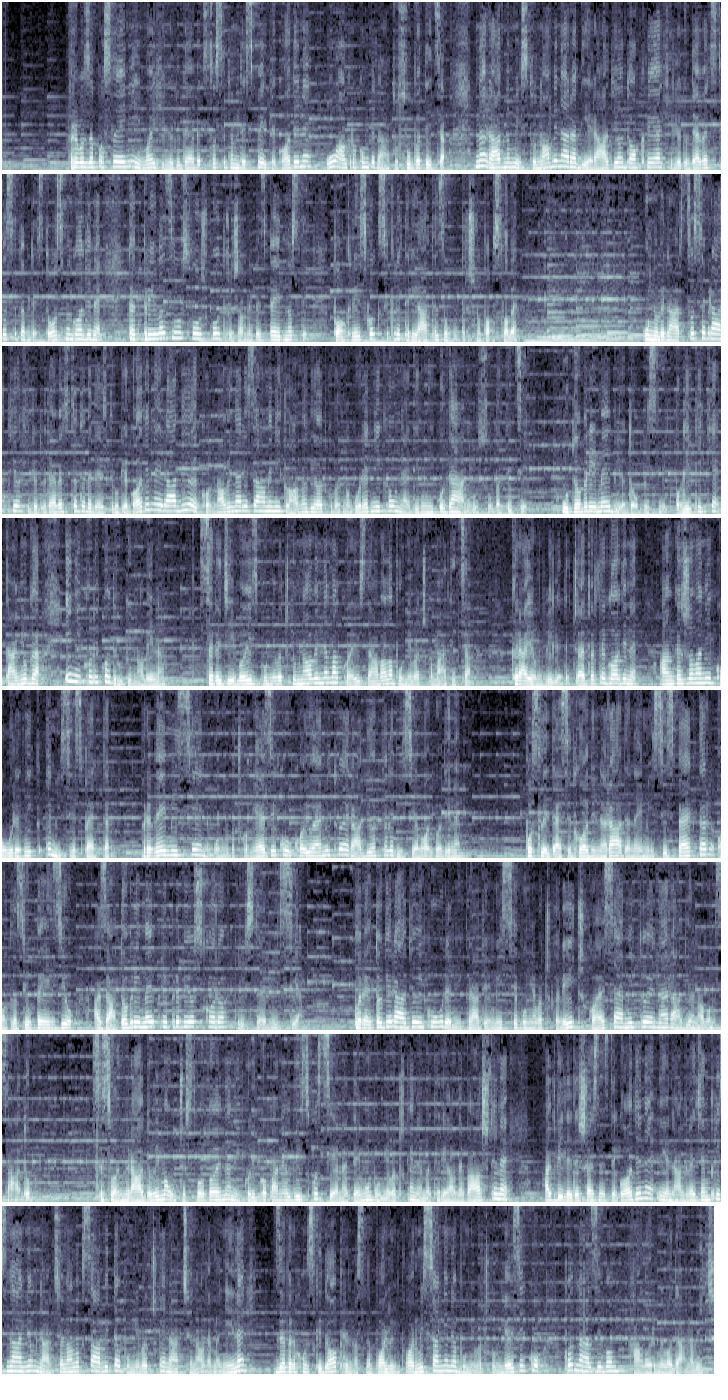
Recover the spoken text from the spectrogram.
Prvo zaposlenje imao je 1975. godine u agrokombinatu Subotica. Na radnom mistu novinara gdje je radio do kraja 1978. godine kad prilazi u službu državne bezbednosti, pokrijskog sekretarijata za unutrašnje poslove. U novinarstvo se vratio 1992. godine i radio je kao novinar i zamenik glavnog i odgovornog urednika u nedeljniku Dani u Subatici. U to vrijeme je bio dopisnik politike, Tanjuga i nikoliko drugih novina. Sarađivo je s bunjevačkim novinama koje je izdavala Bunjevačka matica. Krajom 2004. godine angažovan je ko urednik emisije Spektar, prve emisije na bunjevačkom jeziku koju emituje radio televizija Vojvodine. Posle 10 godina rada na emisiji Spektar odlazi u penziju, a za to vrijeme je pripravio skoro 300 emisija. Pored tog je radio i ko urednik radio emisije Bunjevačka rič koja se emituje na Radio Novom Sadu. Sa svojim radovima učestvovao je na nikoliko panel diskusija na temu bunjevačke nematerijalne baštine, a 2016. godine je nagrađen priznanjom Nacionalnog savita bunjevačke nacionalne manjine za vrhunski doprinos na polju informisanja na bunjevačkom jeziku pod nazivom Kalor Milodanović.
